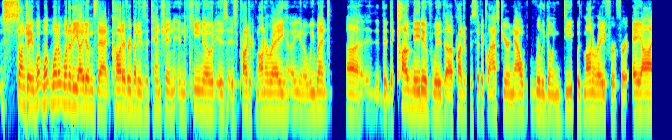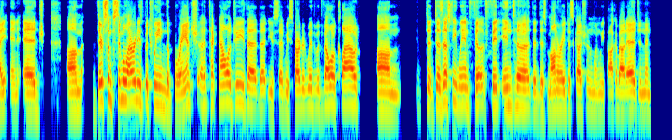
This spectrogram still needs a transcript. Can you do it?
Sanjay, one, one of the items that caught everybody's attention in the keynote is, is Project Monterey. Uh, you know, we went uh, the, the, cloud native with uh, Project Pacific last year, now really going deep with Monterey for, for AI and edge. Um, there's some similarities between the branch uh, technology that, that you said we started with with VeloCloud. Um, does SD-WAN fit, fit into the, this Monterey discussion when we talk about edge? And then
